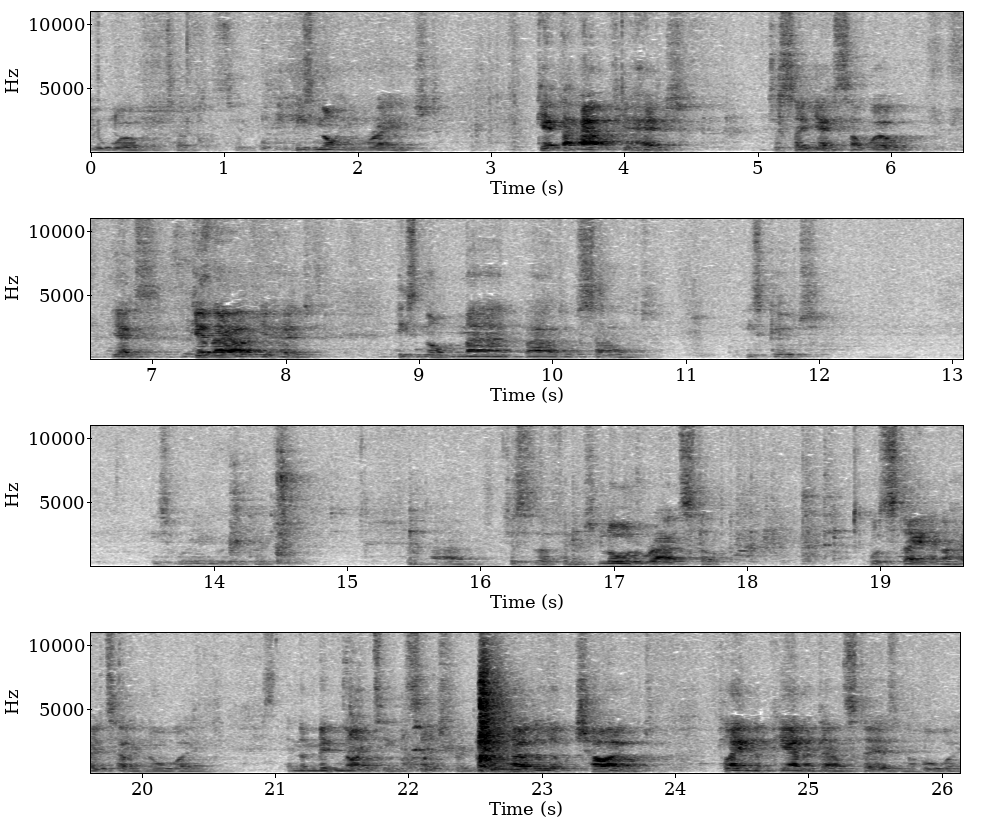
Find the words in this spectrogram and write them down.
your worldview tells you to. He's not enraged. Get that out of your head. Just say, yes, I will. Yes. Get that out of your head. He's not mad, bad, or sad. He's good. He's really, really good. Um, just as I finish, Lord Radstock was staying in a hotel in Norway in the mid 19th century. He heard a little child playing the piano downstairs in the hallway.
